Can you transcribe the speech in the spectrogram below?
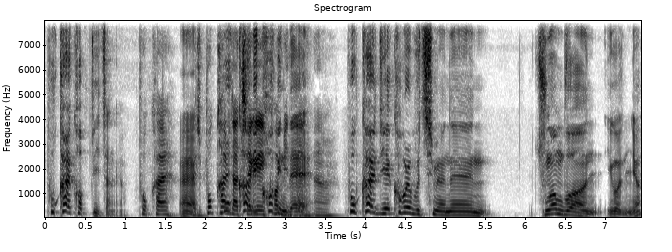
포칼컵도 있잖아요. 포칼. 네. 포칼 자체가 컵인데. 컵인데. 어. 포칼 뒤에 컵을 붙이면은 중언부언이거든요.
